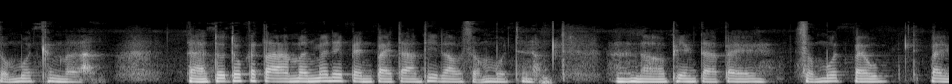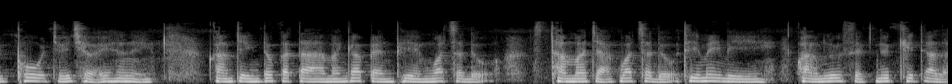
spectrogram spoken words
สมมุติขึ้นมา แต่ตัวตุ๊กตามันไม่ได้เป็นไปตามที่เราสมมุติ เราเพียงแต่ไปสมมุติไปไปพูดเฉยๆนั่นเองความจริงตุ๊กตามันก็เป็นเพียงวัสดุทำมาจากวัสดุที่ไม่มีความรู้สึกนึกคิดอะไร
